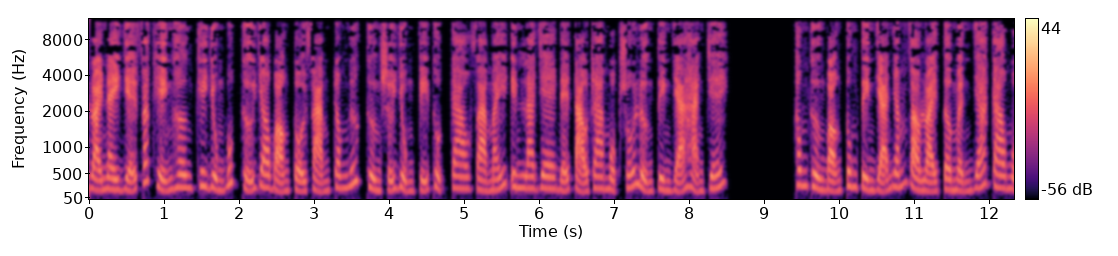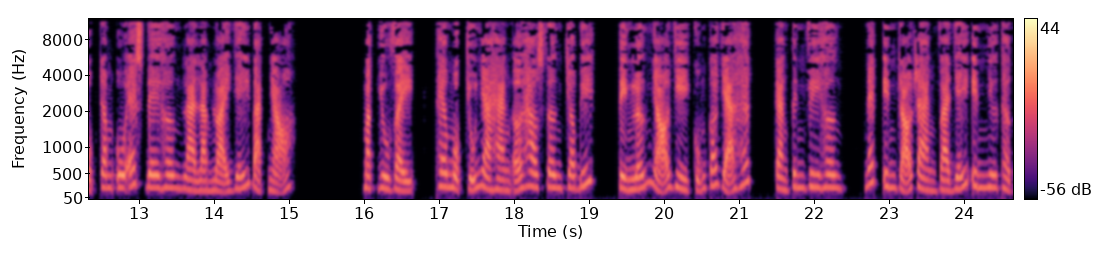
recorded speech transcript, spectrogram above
Loại này dễ phát hiện hơn khi dùng bút thử do bọn tội phạm trong nước thường sử dụng kỹ thuật cao và máy in laser để tạo ra một số lượng tiền giả hạn chế. Thông thường bọn tung tiền giả nhắm vào loại tờ mệnh giá cao 100 USD hơn là làm loại giấy bạc nhỏ. Mặc dù vậy, theo một chủ nhà hàng ở Houston cho biết, tiền lớn nhỏ gì cũng có giả hết, càng tinh vi hơn, nét in rõ ràng và giấy in như thật.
